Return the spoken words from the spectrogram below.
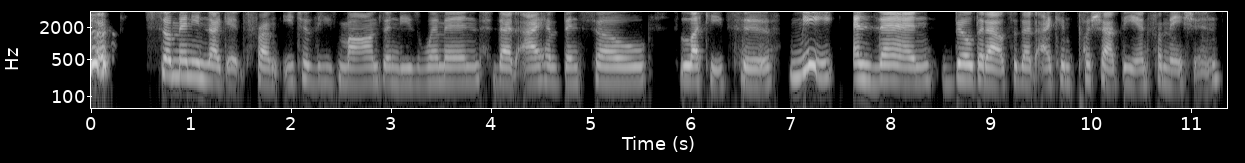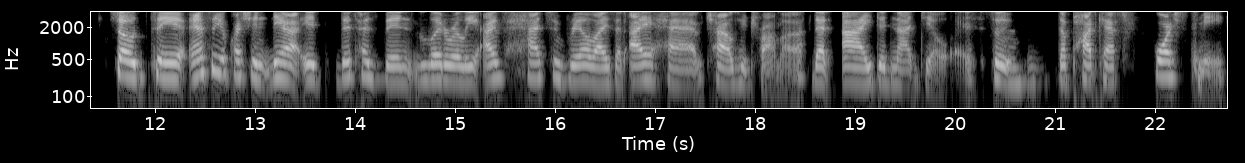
so many nuggets from each of these moms and these women that I have been so lucky to meet and then build it out so that I can push out the information. So to answer your question, yeah, it this has been literally I've had to realize that I have childhood trauma that I did not deal with. So mm-hmm. the podcast forced me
